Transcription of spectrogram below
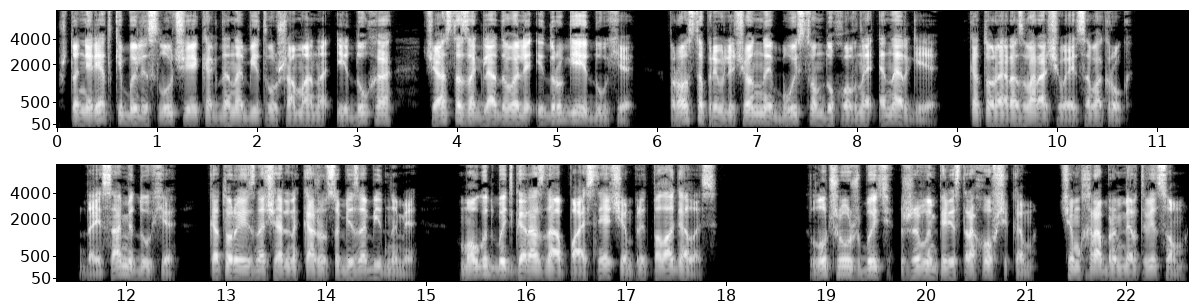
что нередки были случаи, когда на битву шамана и духа часто заглядывали и другие духи, просто привлеченные буйством духовной энергии, которая разворачивается вокруг. Да и сами духи, которые изначально кажутся безобидными, могут быть гораздо опаснее, чем предполагалось. Лучше уж быть живым перестраховщиком, чем храбрым мертвецом.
